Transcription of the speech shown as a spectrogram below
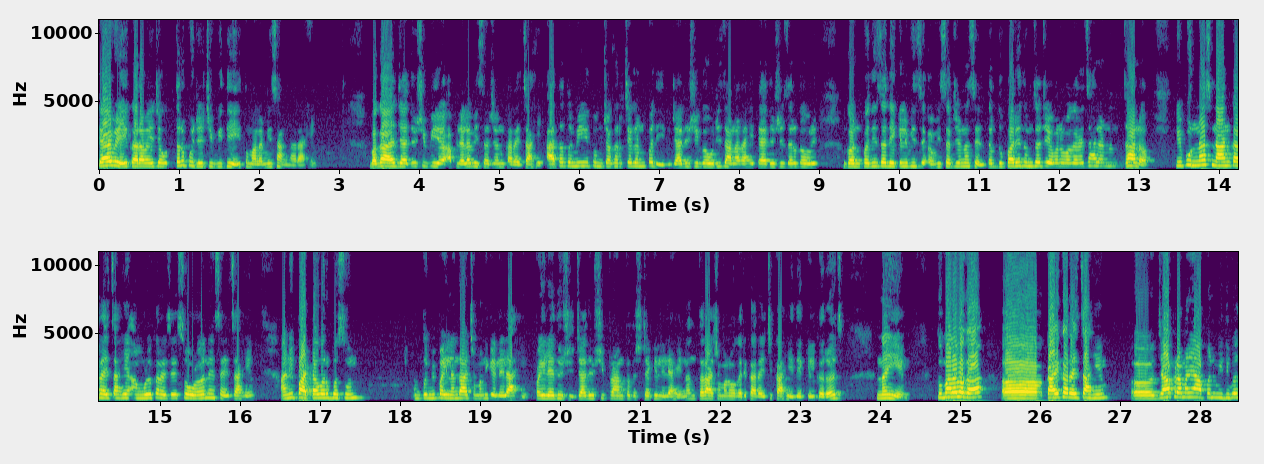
त्यावेळी करावयाच्या उत्तर पूजेची विधी तुम्हाला मी सांगणार आहे. बघा ज्या दिवशी आपल्याला विसर्जन करायचं आहे आता तुम्ही तुमच्या घरचे गणपती ज्या दिवशी गौरी जाणार आहे त्या दिवशी जर गौरी गणपतीचं देखील विसर्जन असेल तर दुपारी तुमचं जेवण वगैरे झालं झालं की पुन्हा स्नान करायचं आहे आंघोळ करायचं आहे सोहळं नेसायचं आहे आणि पाटावर बसून तुम्ही पहिल्यांदा आचमन केलेलं आहे. पहिल्या दिवशी ज्या दिवशी प्राणप्रतिष्ठा केलेली आहे नंतर आचमन वगैरे करायची काही देखील गरज नाहीये. तुम्हाला बघा काय करायचं आहे? ज्याप्रमाणे आपण विधिवत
